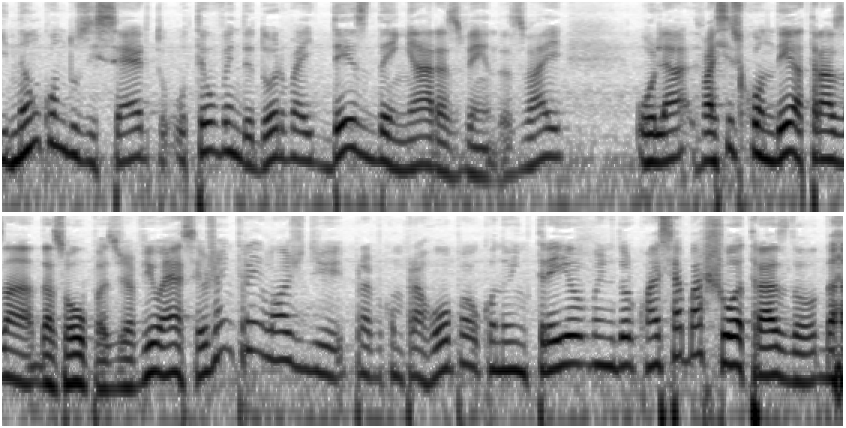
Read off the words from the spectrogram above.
e não conduzir certo, o teu vendedor vai desdenhar as vendas, vai olhar, vai se esconder atrás da, das roupas. Já viu essa? Eu já entrei em loja de para comprar roupa, quando eu entrei, o vendedor quase se abaixou atrás do da,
